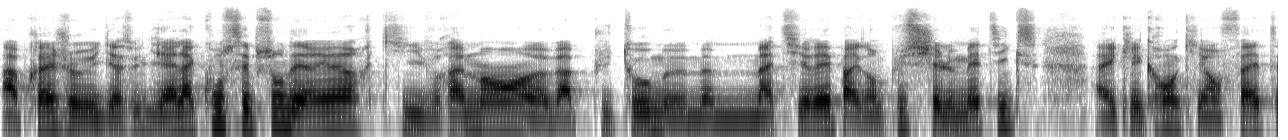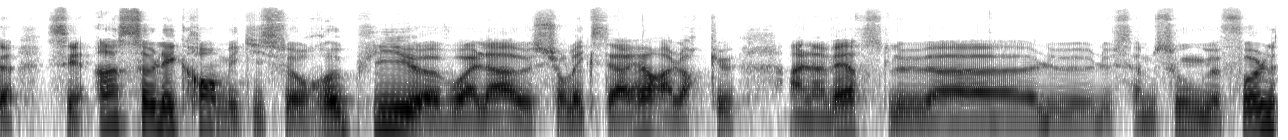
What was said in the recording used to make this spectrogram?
Après, il y, a la conception derrière qui vraiment euh, va plutôt m'attirer, par exemple, plus chez le Metix, avec l'écran qui, en fait, c'est un seul écran, mais qui se replie euh, voilà, euh, sur l'extérieur, alors que à l'inverse, le, le, Samsung Fold,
